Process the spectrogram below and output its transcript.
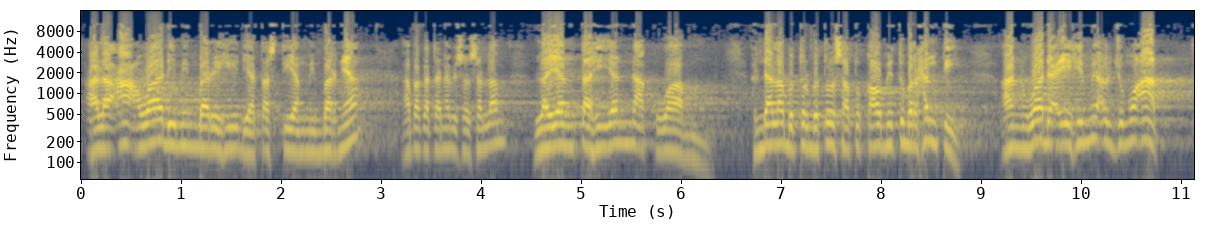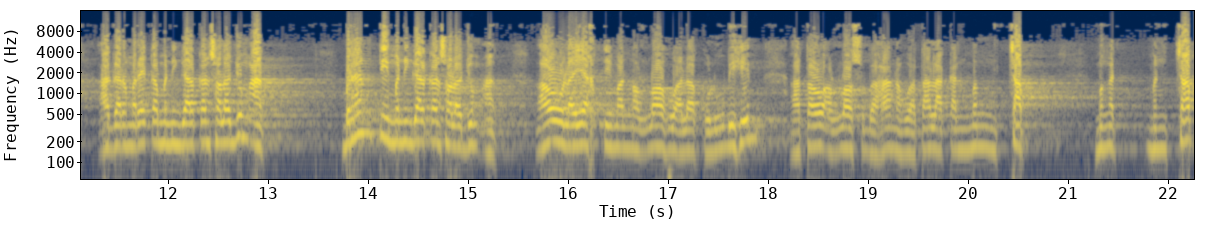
ala a'wa di mimbarihi di atas tiang mimbarnya. Apa kata Nabi SAW? Layan tahiyanna aqwamun. Hendaklah betul-betul satu kaum itu berhenti an wada'ihim al-jumu'at agar mereka meninggalkan salat Jumat. berhenti meninggalkan sholat Jumat, au la yahtimannallahu ala qulubihim atau Allah Subhanahu wa taala akan mencap mencap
